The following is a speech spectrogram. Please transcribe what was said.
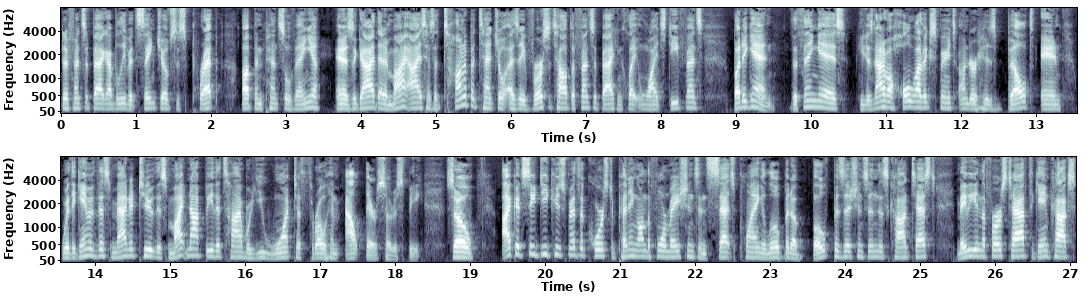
defensive back, I believe, at St. Joseph's Prep up in Pennsylvania, and is a guy that, in my eyes, has a ton of potential as a versatile defensive back in Clayton White's defense. But again, the thing is, he does not have a whole lot of experience under his belt. And with a game of this magnitude, this might not be the time where you want to throw him out there, so to speak. So I could see DQ Smith, of course, depending on the formations and sets, playing a little bit of both positions in this contest. Maybe in the first half, the Gamecocks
